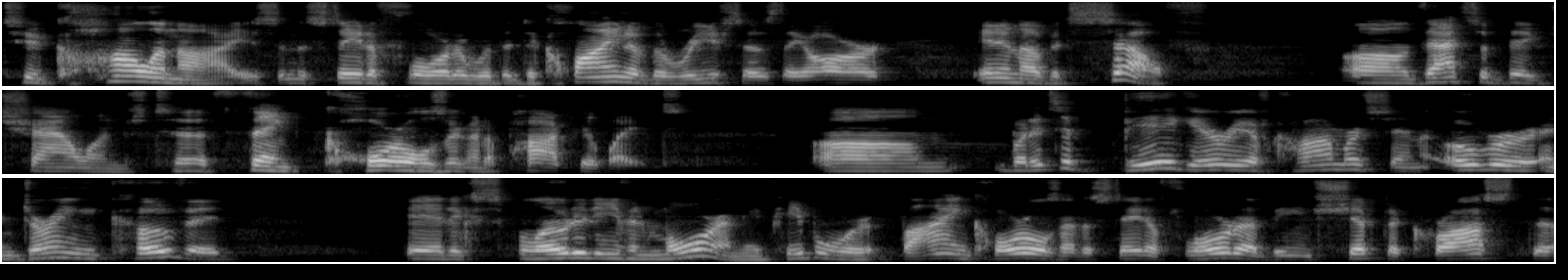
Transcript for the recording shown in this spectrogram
to colonize in the state of Florida with the decline of the reefs as they are in and of itself, uh, that's a big challenge to think corals are going to populate. Um, but it's a big area of commerce, and over and during COVID, it exploded even more. I mean, people were buying corals out of the state of Florida, being shipped across the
